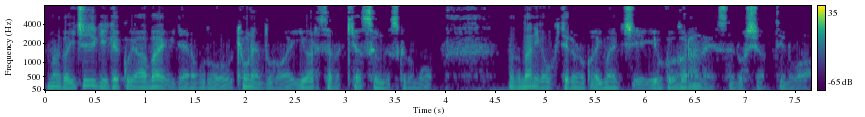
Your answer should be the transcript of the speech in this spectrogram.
なんか一時期結構やばいみたいなことを去年とかは言われてたような気がするんですけども、なんか何が起きてるのかいまいちよくわからないですね、ロシアっていうのは。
